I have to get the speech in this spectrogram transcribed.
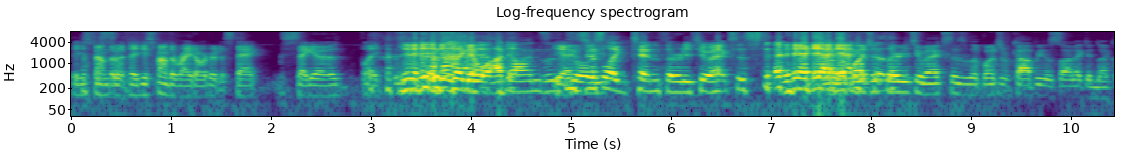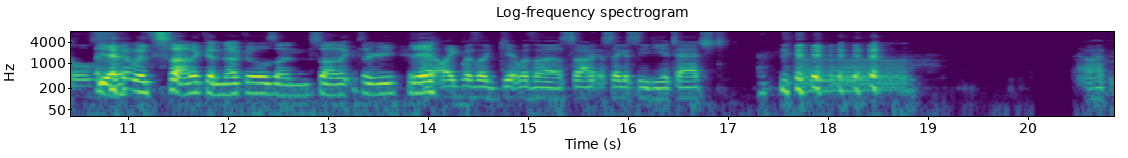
They just found the they just found the right order to stack Sega like Sega like a lock-ons. Yeah. It's just like 10 32Xs stacked Yeah, on top yeah, a bunch of 32Xs with a bunch of copies of Sonic and Knuckles. Yeah. with Sonic and Knuckles on Sonic 3. yeah. like with a get with a Sonic a Sega CD attached. Uh, I'll have to,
